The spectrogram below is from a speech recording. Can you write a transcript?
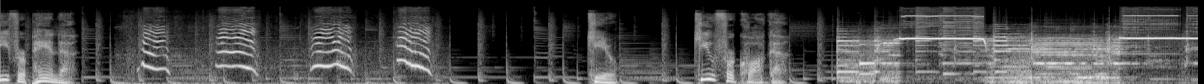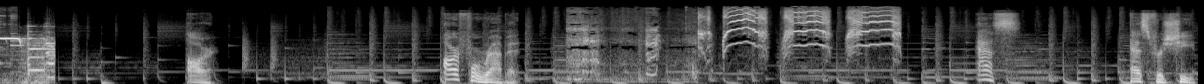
P for panda. Q, Q for quokka. R, R for rabbit. S, S for sheep.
